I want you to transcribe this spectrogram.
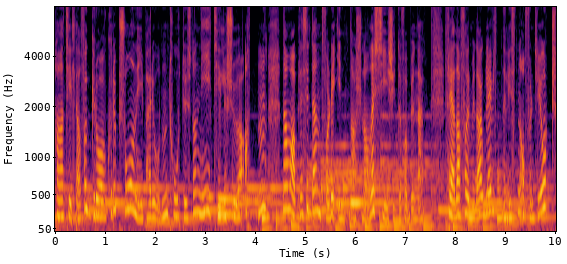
Han er tiltalt for grov korrupsjon i perioden 2009 til 2018, da han var president for Det internasjonale skiskytterforbundet. Fredag formiddag ble vitnelisten offentliggjort.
